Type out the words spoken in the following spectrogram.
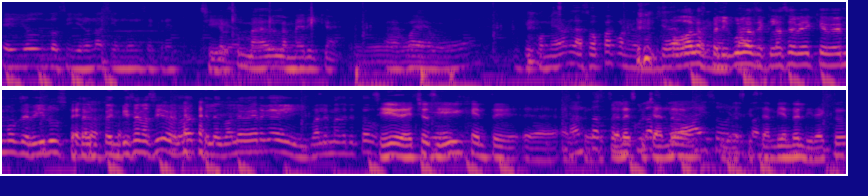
ellos lo siguieron haciendo en secreto. Sí, su madre la América. A huevo. Y se comieron la sopa con el murciélago Todas las películas de clase B que vemos de virus Pero- te- te empiezan así, ¿verdad? Que les vale verga y vale madre todo. Sí, de hecho Sí gente, eh, a los que nos Tantas están escuchando y los que están viendo el directo,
